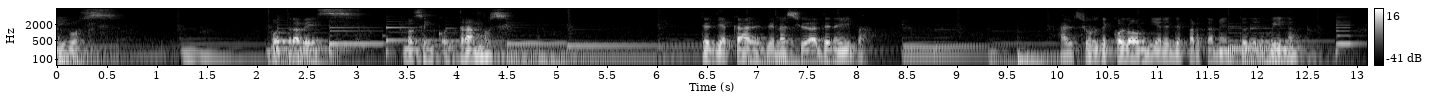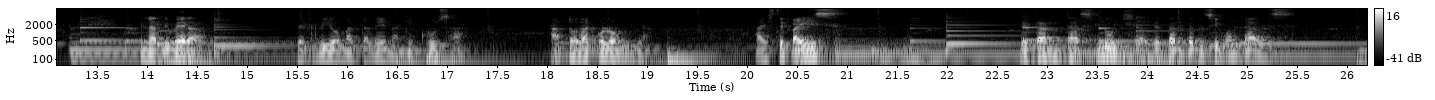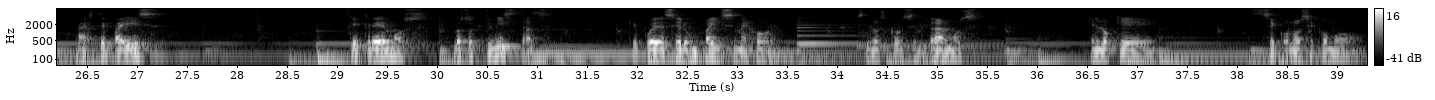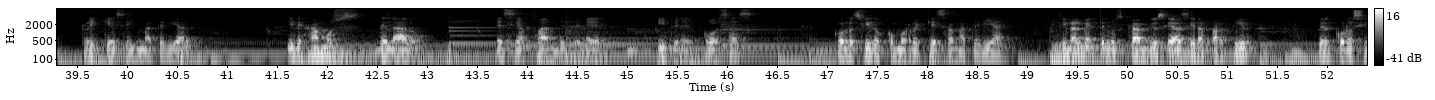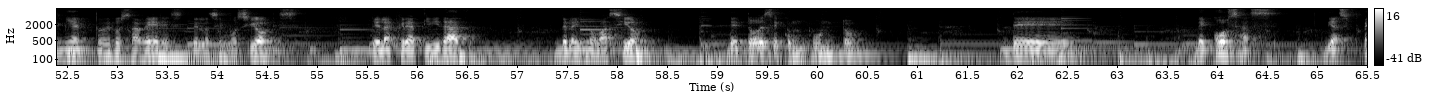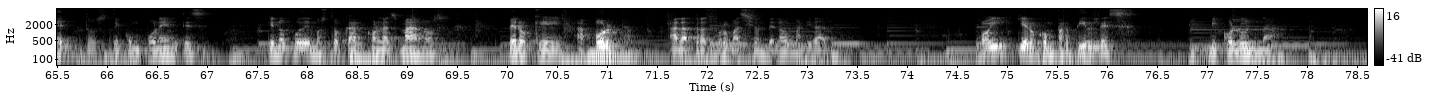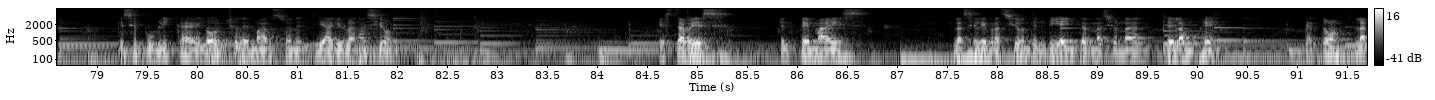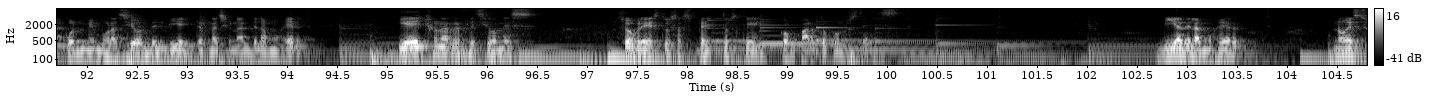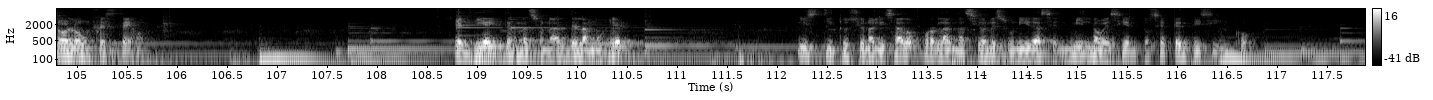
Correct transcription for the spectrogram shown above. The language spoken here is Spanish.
amigos? Otra vez nos encontramos desde acá, desde la ciudad de Neiva, al sur de Colombia, en el departamento del Huila, en la ribera del río Magdalena que cruza a toda Colombia, a este país de tantas luchas, de tantas desigualdades, a este país que creemos los optimistas que puede ser un país mejor si nos concentramos en lo que se conoce como riqueza inmaterial y dejamos de lado ese afán de tener y tener cosas conocido como riqueza material. Finalmente los cambios se hacen a partir del conocimiento, de los saberes, de las emociones, de la creatividad, de la innovación, de todo ese conjunto de, de cosas, de aspectos, de componentes que no podemos tocar con las manos, pero que aportan a la transformación de la humanidad. Hoy quiero compartirles mi columna que se publica el 8 de marzo en el diario La Nación. Esta vez el tema es la celebración del Día Internacional de la Mujer, perdón, la conmemoración del Día Internacional de la Mujer, y he hecho unas reflexiones sobre estos aspectos que comparto con ustedes. Día de la Mujer no es solo un festejo. El Día Internacional de la Mujer, institucionalizado por las Naciones Unidas en 1975,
